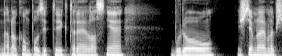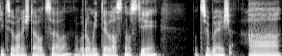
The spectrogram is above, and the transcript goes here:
nanokompozity, které vlastně budou ještě mnohem lepší třeba než ta ocel, budou mít ty vlastnosti, potřebuješ a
